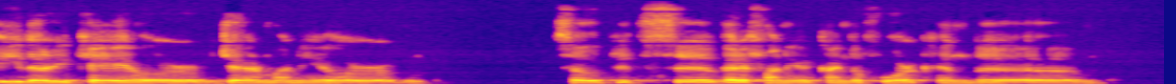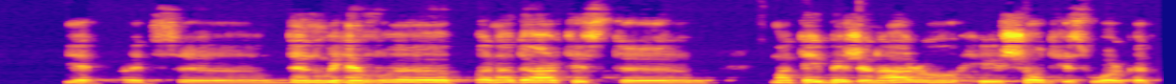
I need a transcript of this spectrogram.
either UK or Germany or so it's a very funny kind of work and uh, yeah it's uh, then we have uh, another artist uh, Matei Bejenaru. He showed his work at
